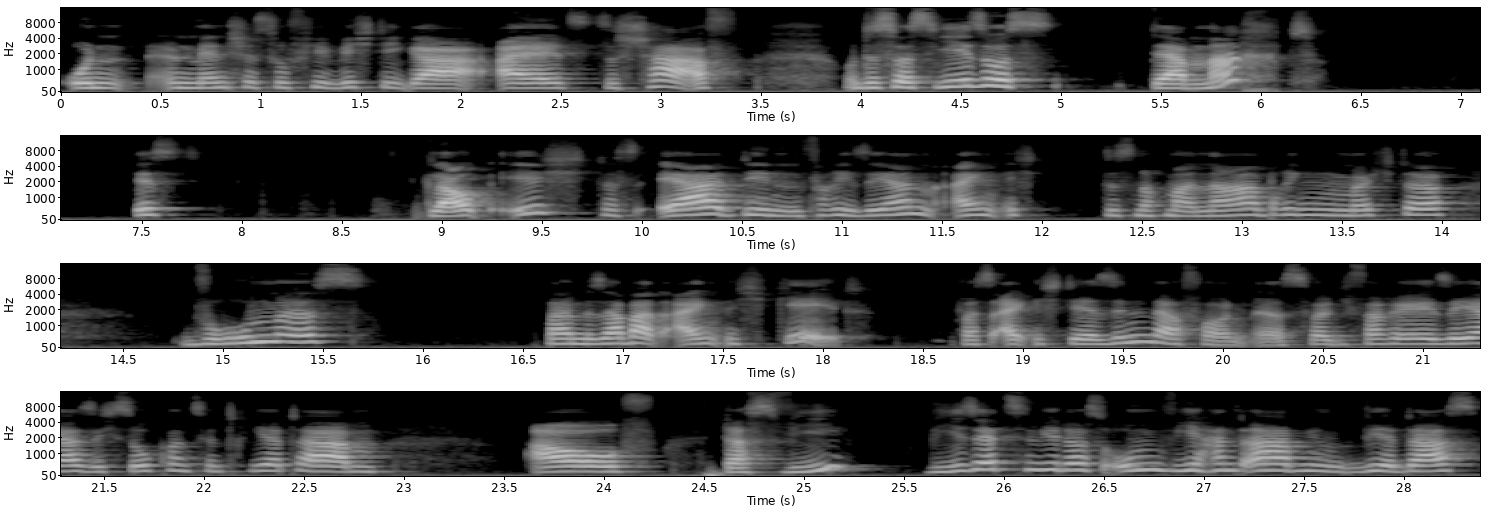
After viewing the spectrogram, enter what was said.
Und ein Mensch ist so viel wichtiger als das Schaf. Und das, was Jesus da macht, ist, glaube ich, dass er den Pharisäern eigentlich das nochmal nahebringen möchte, worum es beim Sabbat eigentlich geht, was eigentlich der Sinn davon ist, weil die Pharisäer sich so konzentriert haben, auf das Wie. Wie setzen wir das um? Wie handhaben wir das,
